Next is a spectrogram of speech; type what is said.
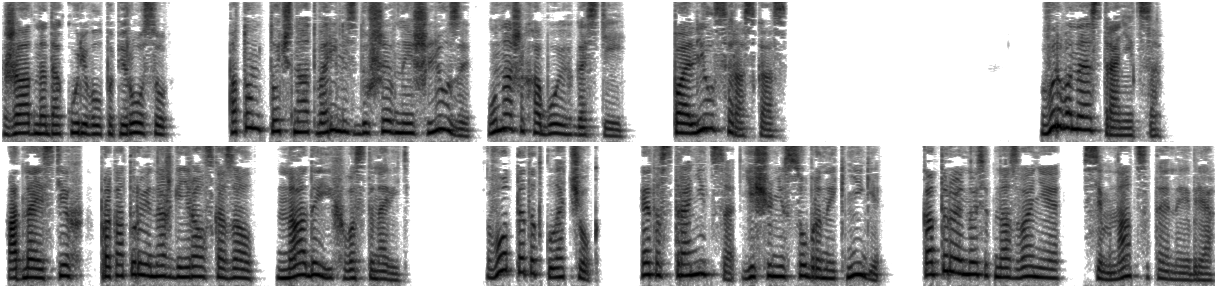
жадно докуривал папиросу, потом точно отворились душевные шлюзы у наших обоих гостей. Полился рассказ. Вырванная страница. Одна из тех, про которые наш генерал сказал, надо их восстановить. Вот этот клочок, эта страница еще не собранной книги, которая носит название «17 ноября».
